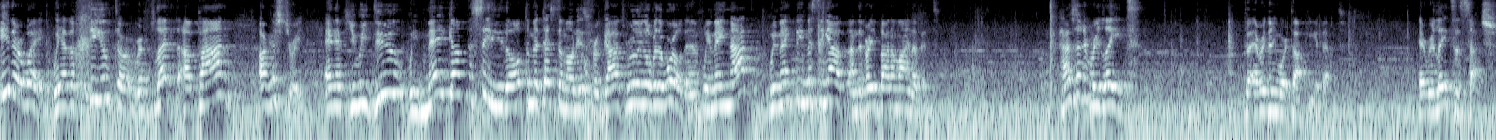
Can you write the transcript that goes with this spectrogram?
Either way, we have a chiyuv to reflect upon our history. And if we do, we may come to see the ultimate testimonies for God's ruling over the world. And if we may not, we might be missing out on the very bottom line of it. How does it relate to everything we're talking about? It relates as such.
